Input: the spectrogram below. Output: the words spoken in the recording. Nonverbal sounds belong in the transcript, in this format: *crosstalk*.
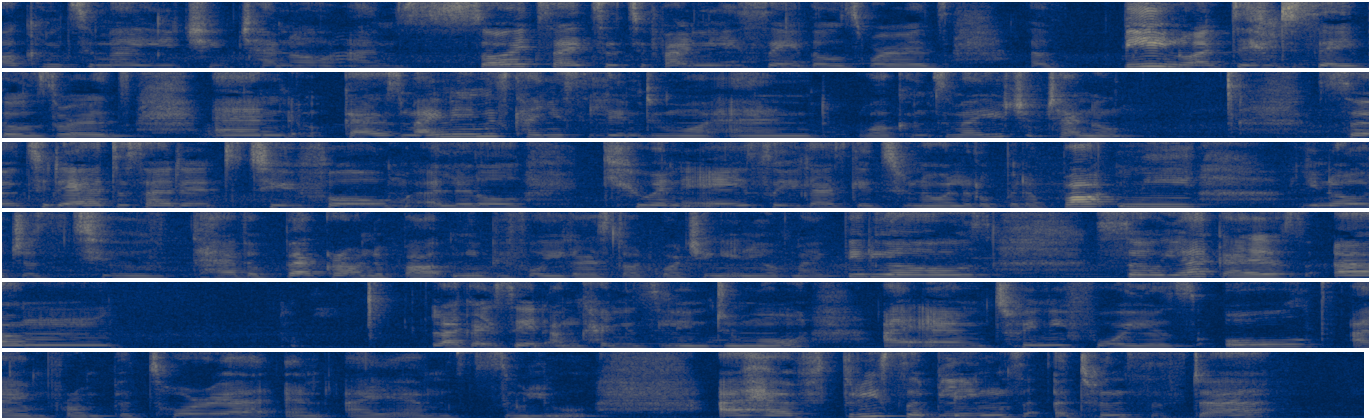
welcome to my YouTube channel. I'm so excited to finally say those words. I've been wanting to say those words. And guys, my name is Khanyisile Ndumo and welcome to my YouTube channel. So today I decided to film a little Q&A so you guys get to know a little bit about me you know just to have a background about me before you guys start watching any of my videos so yeah guys um like I said, I'm Khanyisile Ndumo. I am 24 years old. I am from Pretoria and I am Zulu. I have three siblings, a twin sister,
